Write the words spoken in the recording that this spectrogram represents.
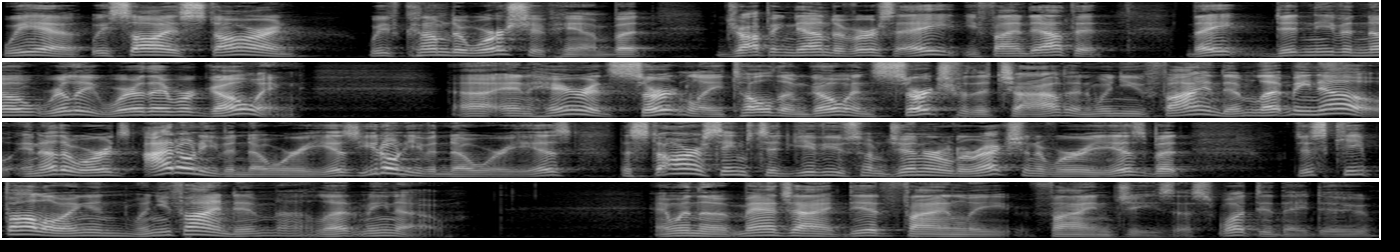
we, have, we saw his star and we've come to worship him. But dropping down to verse 8, you find out that they didn't even know really where they were going. Uh, and Herod certainly told them, Go and search for the child, and when you find him, let me know. In other words, I don't even know where he is. You don't even know where he is. The star seems to give you some general direction of where he is, but just keep following, and when you find him, uh, let me know. And when the Magi did finally find Jesus, what did they do?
